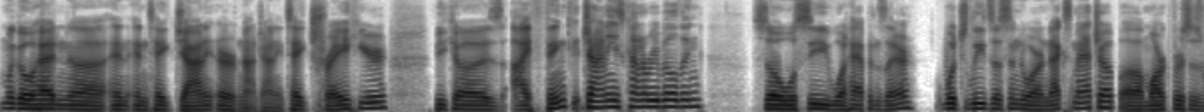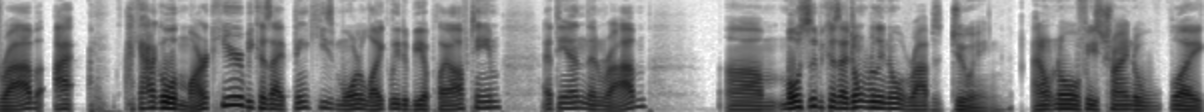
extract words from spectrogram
I'm gonna go ahead and uh, and and take Johnny or not Johnny, take Trey here because I think Johnny's kind of rebuilding. So we'll see what happens there. Which leads us into our next matchup, uh, Mark versus Rob. I I gotta go with Mark here because I think he's more likely to be a playoff team at the end than Rob. Um, mostly because I don't really know what Rob's doing. I don't know if he's trying to like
